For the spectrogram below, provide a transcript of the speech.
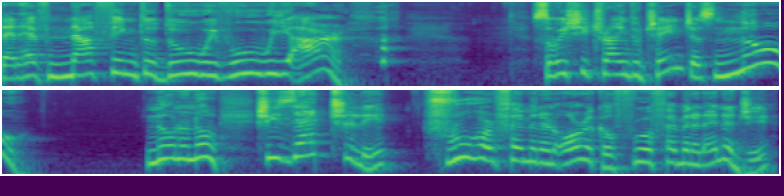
that have nothing to do with who we are. So is she trying to change us? No. No, no, no. She's actually, through her feminine oracle, through her feminine energy,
